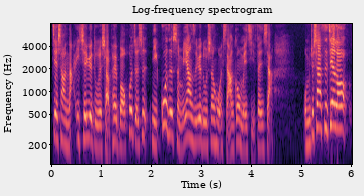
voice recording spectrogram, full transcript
介绍哪一些阅读的小 paper，，或者是你过着什么样子阅读生活，想要跟我们一起分享，我们就下次见喽。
